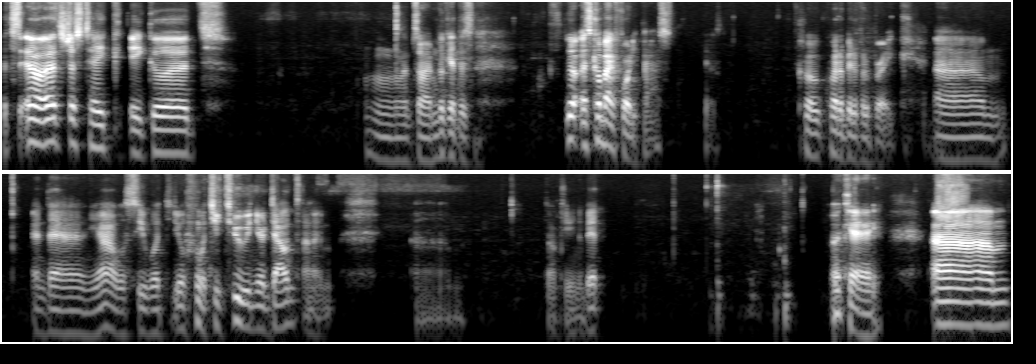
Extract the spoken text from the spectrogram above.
let's uh, let's just take a good. Hmm, I'm sorry, I'm looking at this. No, let's come back 40 past. Yeah. Quite a bit of a break, um, and then yeah, we'll see what you what you do in your downtime. Um, talk to you in a bit. Okay. Um,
